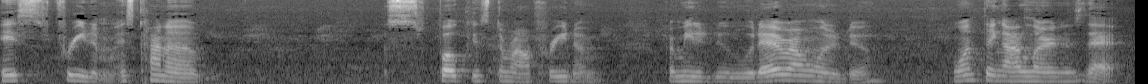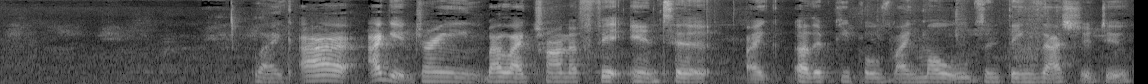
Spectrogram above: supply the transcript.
it's freedom. It's kind of focused around freedom for me to do whatever I want to do. One thing I learned is that like I I get drained by like trying to fit into like other people's like molds and things I should do.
